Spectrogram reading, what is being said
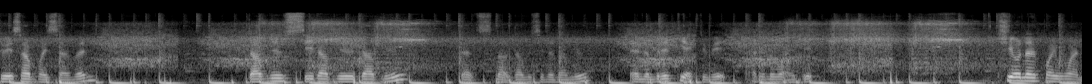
287.7. WCWW, that's not WCW. And ability activate, I don't know what I did. 309.1.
